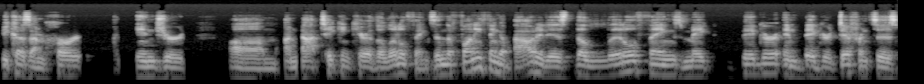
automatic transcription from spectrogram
because I'm hurt, I'm injured, um, I'm not taking care of the little things. And the funny thing about it is the little things make bigger and bigger differences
